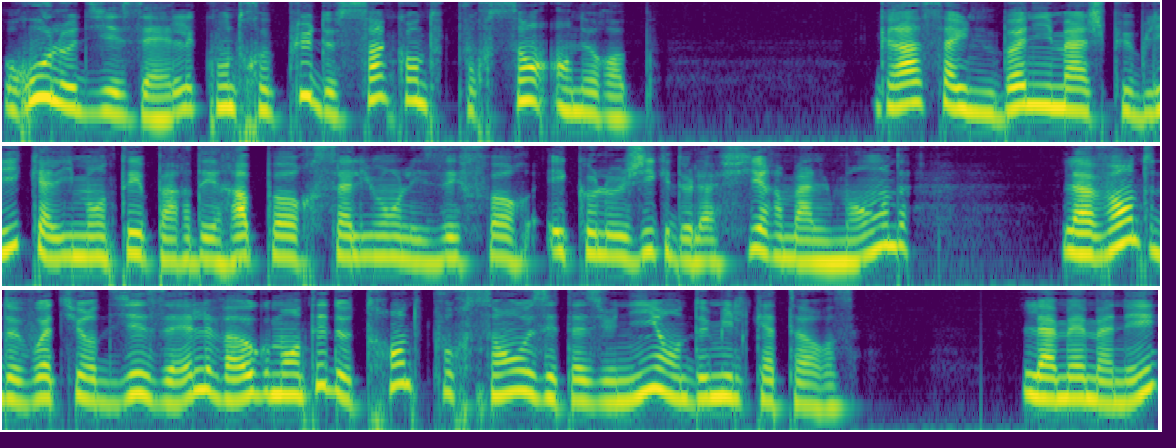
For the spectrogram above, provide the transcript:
roulent au diesel contre plus de 50% en Europe. Grâce à une bonne image publique alimentée par des rapports saluant les efforts écologiques de la firme allemande, la vente de voitures diesel va augmenter de 30% aux États-Unis en 2014. La même année,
